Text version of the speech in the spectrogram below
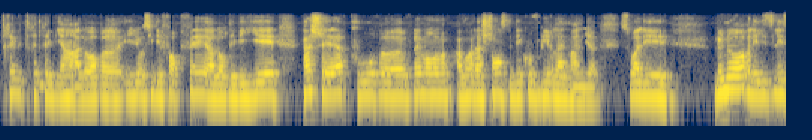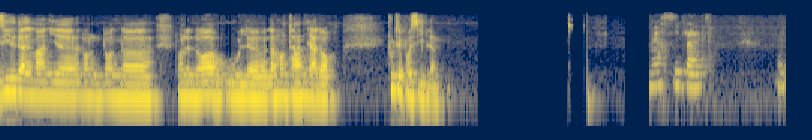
très, très, très bien. Alors, il y a aussi des forfaits, alors des billets pas chers pour vraiment avoir la chance de découvrir l'Allemagne. Soit le nord, les, les îles d'Allemagne dans, le nord ou la montagne. Alors, tout est possible. Merci, Valette. Oui.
